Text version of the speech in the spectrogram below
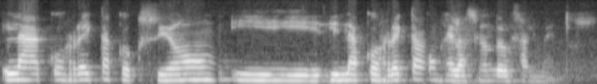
la correcta cocción y, la correcta congelación de los alimentos.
